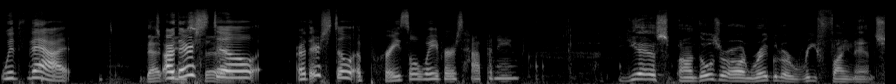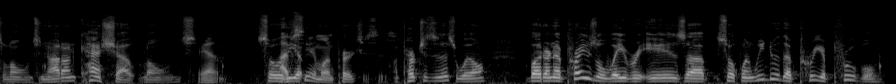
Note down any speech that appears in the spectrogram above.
with that, That are there said- still are there still appraisal waivers happening? Yes, uh, those are on regular refinance loans, not on cash out loans. Yeah. So I've the seen them on purchases. purchases as well. But an appraisal waiver is uh, so when we do the pre-approval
